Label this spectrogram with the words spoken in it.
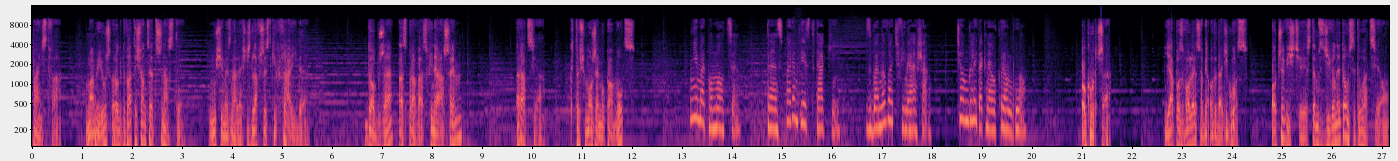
Państwa. Mamy już rok 2013. Musimy znaleźć dla wszystkich frajdę. Dobrze, a sprawa z Fineaszem? Racja. Ktoś może mu pomóc? Nie ma pomocy. Transparent jest taki. Zbanować Finasza. Ciągle tak na okrągło. O kurcze. Ja pozwolę sobie oddać głos. Oczywiście jestem zdziwiony tą sytuacją.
